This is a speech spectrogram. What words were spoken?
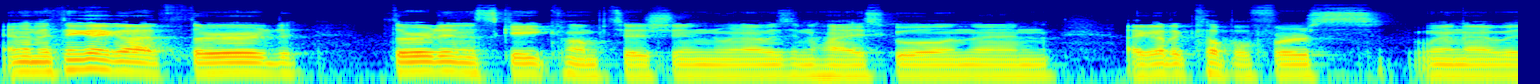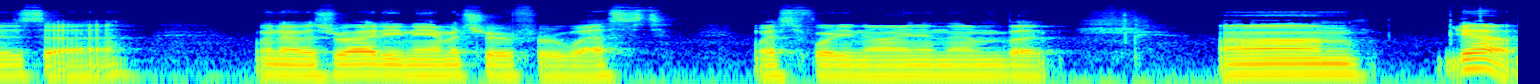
and then I think I got third third in a skate competition when I was in high school, and then I got a couple firsts when I was uh, when I was riding amateur for West West 49 and them, but um yeah,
